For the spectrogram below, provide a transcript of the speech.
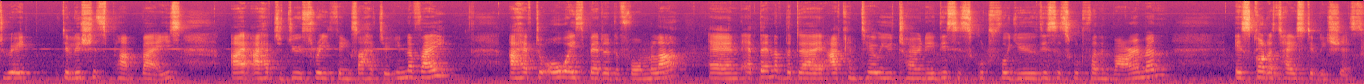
to eat delicious plant based, I, I have to do three things. I have to innovate, I have to always better the formula, and at the end of the day, I can tell you, Tony, this is good for you, this is good for the environment. It's got to taste delicious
